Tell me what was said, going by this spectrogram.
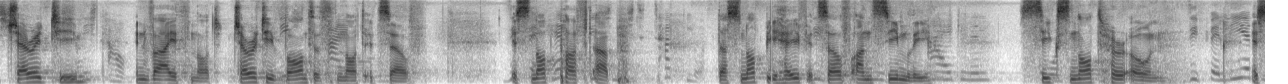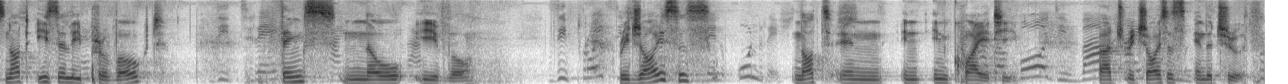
Charity envieth not, charity vaunteth not itself, is not puffed up, does not behave itself unseemly, seeks not her own, is not easily provoked, thinks no evil, rejoices not in, in iniquity, but rejoices in the truth,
